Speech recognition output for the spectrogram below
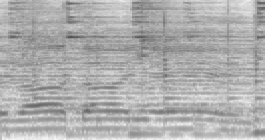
હૃદયે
